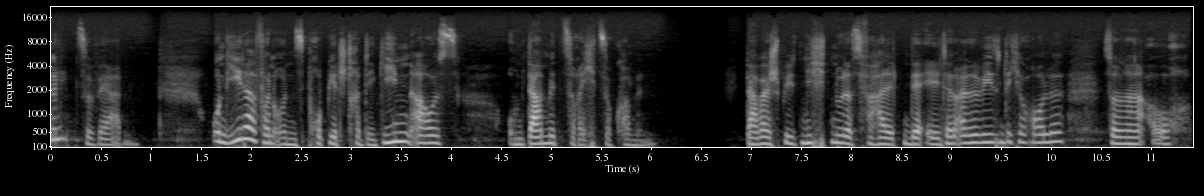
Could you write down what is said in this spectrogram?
geliebt zu werden. Und jeder von uns probiert Strategien aus, um damit zurechtzukommen. Dabei spielt nicht nur das Verhalten der Eltern eine wesentliche Rolle, sondern auch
